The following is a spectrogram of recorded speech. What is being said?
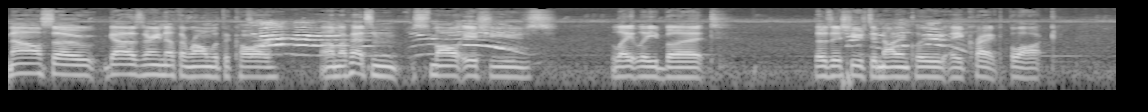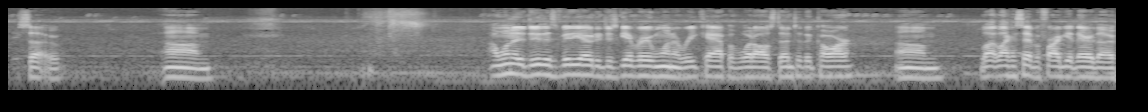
Now, so, guys, there ain't nothing wrong with the car. Um, I've had some small issues lately, but those issues did not include a cracked block. So, um, I wanted to do this video to just give everyone a recap of what all's done to the car. Um, like, like, I said before I get there though,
